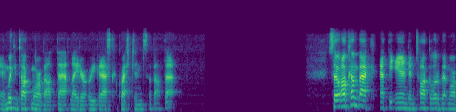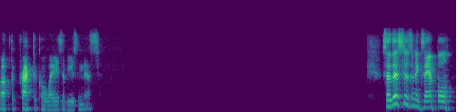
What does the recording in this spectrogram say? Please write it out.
And we can talk more about that later, or you could ask questions about that. So I'll come back at the end and talk a little bit more about the practical ways of using this. So this is an example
